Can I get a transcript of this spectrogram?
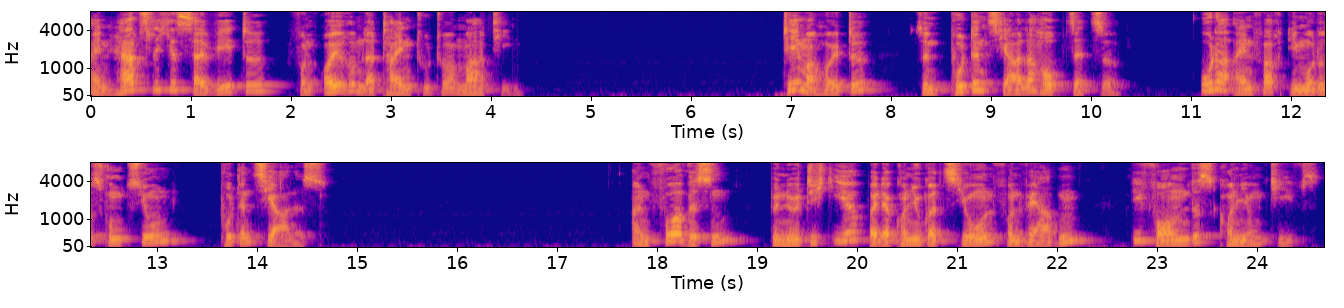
Ein herzliches Salvete von eurem Lateintutor Martin. Thema heute sind potenziale Hauptsätze oder einfach die Modusfunktion Potentiales. An Vorwissen benötigt ihr bei der Konjugation von Verben die Formen des Konjunktivs.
